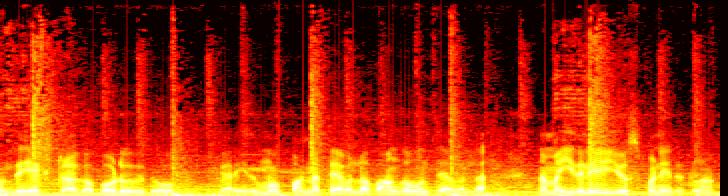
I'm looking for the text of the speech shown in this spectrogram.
வந்து எக்ஸ்ட்ரா கபோர்டு இதோ வேறு எதுவுமோ பண்ண தேவையில்ல வாங்கவும் தேவையில்ல. நம்ம இதிலேயே யூஸ் பண்ணியிருக்கலாம்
